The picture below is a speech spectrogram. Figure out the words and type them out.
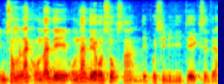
il me semble là qu'on a, des, ressources, hein, des possibilités, etc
